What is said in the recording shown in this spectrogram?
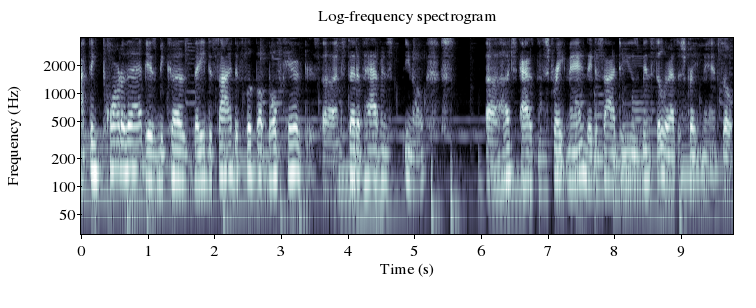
I think part of that is because they decided to flip up both characters uh, instead of having you know uh, Hutch as the straight man. They decided to use Ben Stiller as a straight man. So,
